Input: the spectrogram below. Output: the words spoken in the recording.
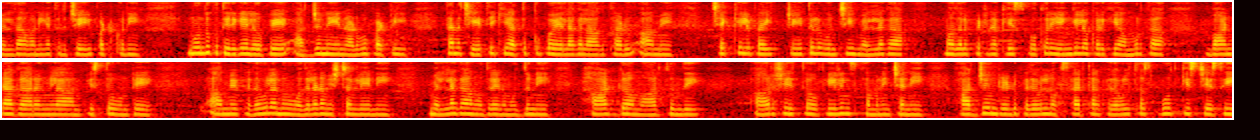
వెళ్దామని అతని చేయి పట్టుకొని ముందుకు తిరిగే లోపే అర్జునే నడుము పట్టి తన చేతికి అతుక్కుపోయేలాగా లాగుతాడు. ఆమె చెక్కిలిపై చేతులు ఉంచి మెల్లగా మొదలుపెట్టిన కిస్ ఒకరి ఎంగిలొకరికి అమృత బాండాగారంలా అనిపిస్తూ ఉంటే ఆమె పెదవులను వదలడం ఇష్టం లేని మెల్లగా మొదలైన ముద్దుని హార్డ్గా మారుతుంది. ఆరుషితో ఫీలింగ్స్ గమనించని అర్జున్ రెండు పెదవులను ఒకసారి తన పెదవులతో స్మూత్ కిస్ చేసి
